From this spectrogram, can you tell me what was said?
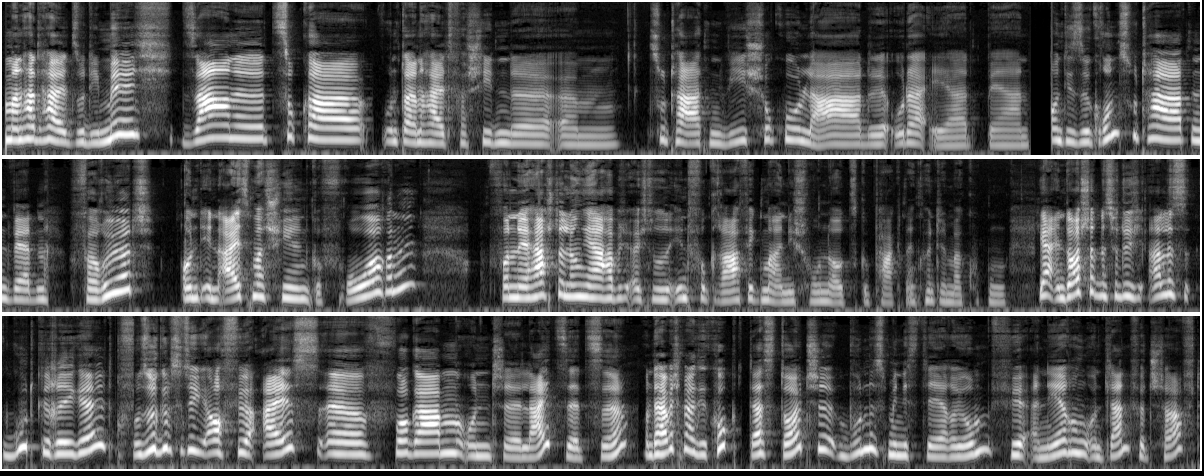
Man hat halt so die Milch, Sahne, Zucker und dann halt verschiedene ähm, Zutaten wie Schokolade oder Erdbeeren. Und diese Grundzutaten werden verrührt und in Eismaschinen gefroren. Von der Herstellung her habe ich euch so eine Infografik mal in die Shownotes gepackt. Dann könnt ihr mal gucken. Ja, in Deutschland ist natürlich alles gut geregelt. Und so gibt es natürlich auch für Eis äh, Vorgaben und äh, Leitsätze. Und da habe ich mal geguckt, das Deutsche Bundesministerium für Ernährung und Landwirtschaft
